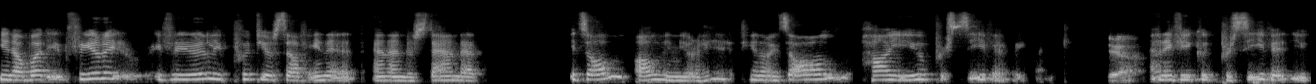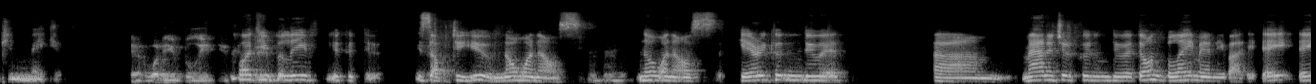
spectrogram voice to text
You know but if you really if you really put yourself in it and understand that it's all all in your head you know it's all how you perceive everything. Yeah. and if you could perceive it you can make it. Yeah what do you believe you what do? you believe you could do. Is up to you no one else. Mhm. no one else. Gary couldn't do it. Um, manager couldn't do it. Don't blame anybody. They they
